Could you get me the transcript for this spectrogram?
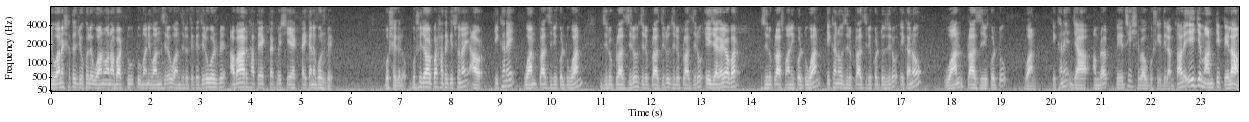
এই ওয়ানের সাথে যোগ হলে ওয়ান ওয়ান আবার টু টু মানে ওয়ান জিরো ওয়ান জিরো থেকে জিরো বসবে। আবার হাতে এক থাকবে, সে একটা এখানে বসবে। বসে গেল। বসে যাওয়ার পর হাতে কিছু নাই। আর এখানে one plus zero equal to one zero plus zero zero plus zero zero plus zero এই জায়গায় আবার zero plus one equal to one এখানেও zero plus zero equal to zero এখানেও one plus zero equal to one এখানে যা আমরা পেয়েছি সেভাবে বসিয়ে দিলাম। তাহলে এই যে মানটি পেলাম,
